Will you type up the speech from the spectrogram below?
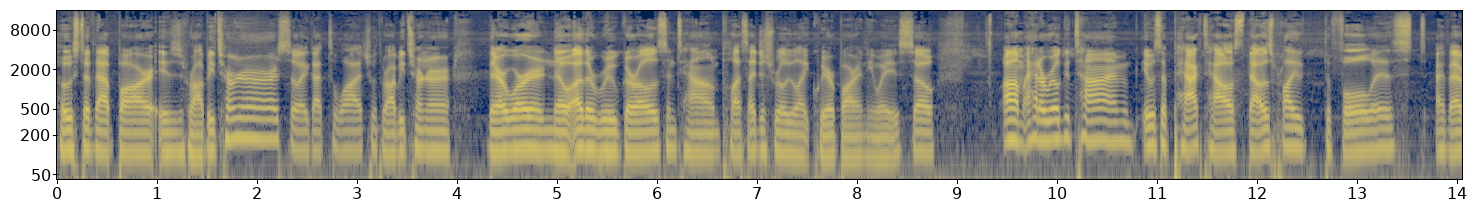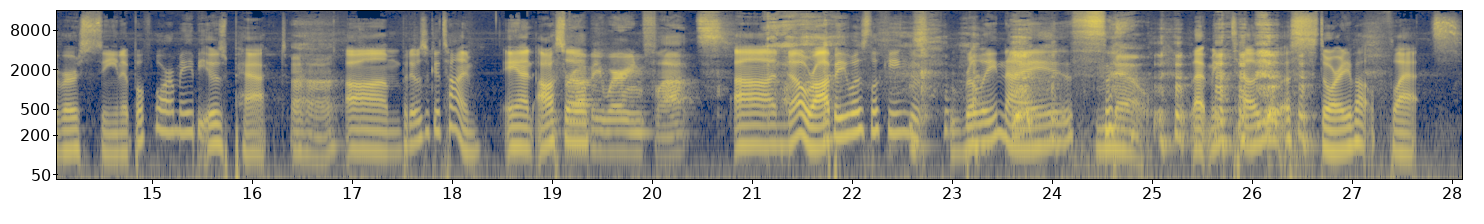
host of that bar is Robbie Turner. So I got to watch with Robbie Turner. There were no other Rue girls in town. Plus, I just really like queer bar, anyways. So. Um, I had a real good time. It was a packed house. That was probably the fullest I've ever seen it before. Maybe it was packed. Uh huh. Um, but it was a good time. And also, Was also, Robbie wearing flats? uh, no, Robbie was looking really nice. No. Let me tell you a story about flats.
